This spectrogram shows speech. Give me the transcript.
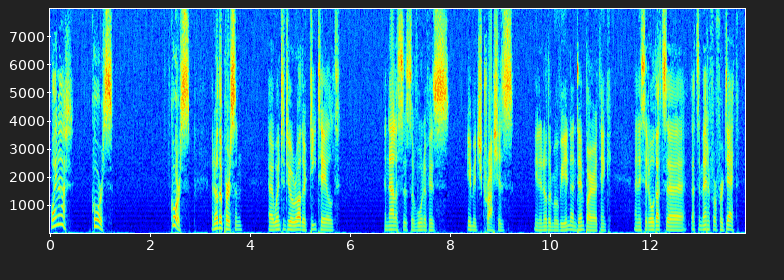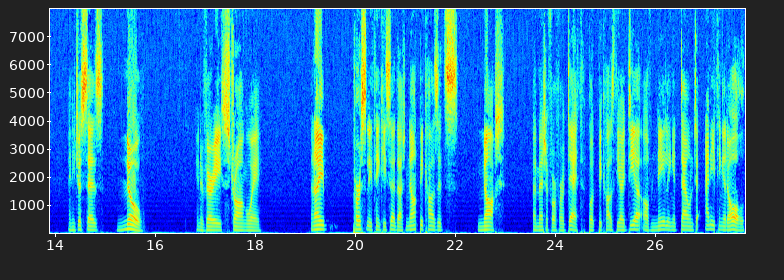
Why not? Of course. Course. Another person uh, went into a rather detailed analysis of one of his image crashes in another movie, Inland Empire, I think, and they said, "Oh, that's a that's a metaphor for death," and he just says, "No," in a very strong way, and I personally think he said that not because it's not a metaphor for death, but because the idea of nailing it down to anything at all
